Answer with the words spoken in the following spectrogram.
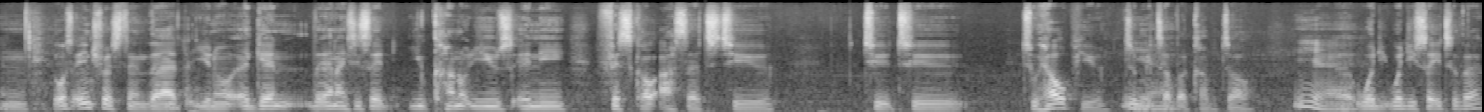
Mm. It was interesting that, you know, again, the NIC said you cannot use any fiscal assets to, to, to, to help you to meet up that capital. yeah, Uh, what, do you, what do you say to that?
